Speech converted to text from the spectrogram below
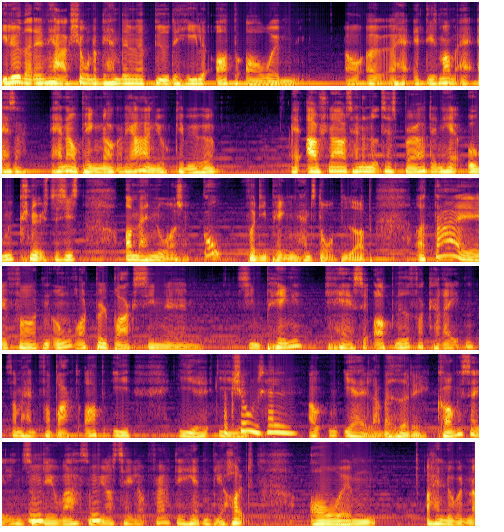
I løbet af den her aktion, der bliver han ved med at byde det hele op, og, øhm, og, og, og det er som om, at, altså, han har jo penge nok, og det har han jo, kan vi jo høre. Øh, Auktionarius, han er nødt til at spørge den her unge knøs til sidst, om han nu også er god for de penge, han står og byder op. Og der øh, får den unge Rotbøl bragt sin, øh, sin pengekasse op nede fra karetten, som han får bragt op i... i, øh, i Auktionshallen. Au- ja, eller hvad hedder det, kongesalen, som mm. Det jo var, som mm. Vi også talte om før. Det er her, den bliver holdt. Og, øhm, og han lukker den,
